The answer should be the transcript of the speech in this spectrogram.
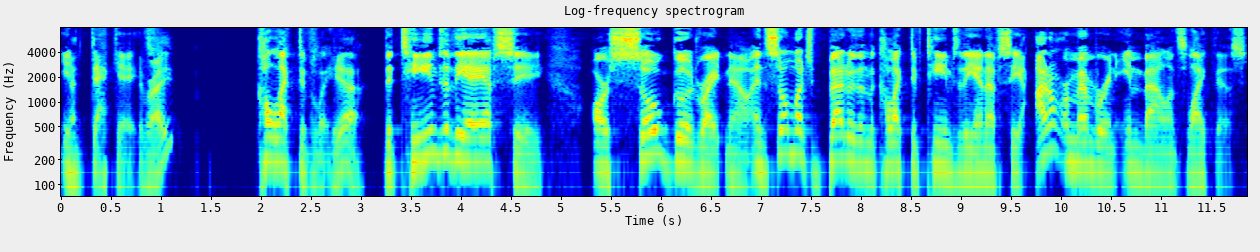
in decades. Right? Collectively, Yeah. the teams of the AFC are so good right now and so much better than the collective teams of the NFC. I don't remember an imbalance like this.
